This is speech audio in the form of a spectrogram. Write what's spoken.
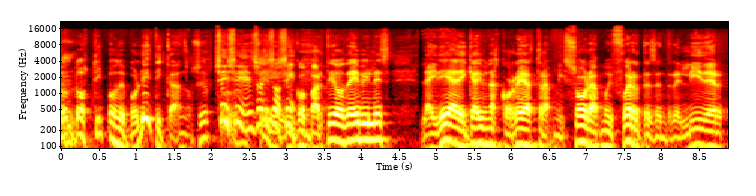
son dos tipos de política, ¿no es cierto? Sí, sí, eso sí. Eso sí. Y con partidos débiles, la idea de que hay unas correas transmisoras muy fuertes entre el líder,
